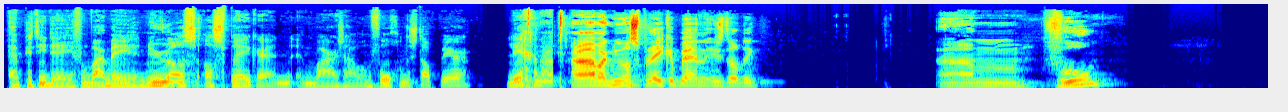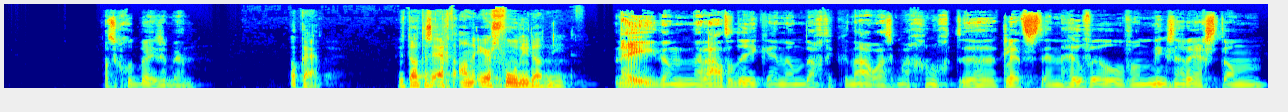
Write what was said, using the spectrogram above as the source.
heb je het idee van waar ben je nu als, als spreker en, en waar zou een volgende stap weer liggen? Uh, waar ik nu als spreker ben, is dat ik um, voel als ik goed bezig ben. Oké. Okay. Dus dat is echt aan eerst voelde je dat niet? Nee, dan ratelde ik en dan dacht ik, nou, als ik maar genoeg uh, kletst en heel veel van links naar rechts, dan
